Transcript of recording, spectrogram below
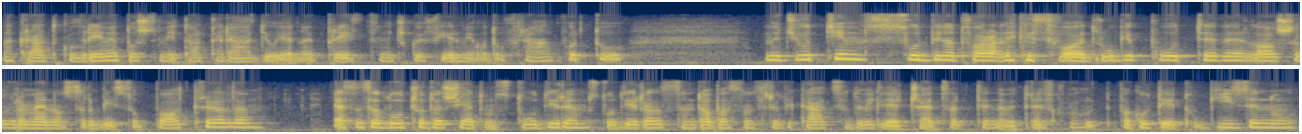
na kratko vreme, pošto mi je tata radio u jednoj predstavničkoj firmi ovde u Frankfurtu. Međutim, sudbina otvorila neke svoje druge puteve, loša vremena u Srbiji su potrela. Ja sam se odlučila da još jednom studiram, studirala sam, dobila sam sertifikaciju 2004. na veterinskom fakultetu u Gizenu,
